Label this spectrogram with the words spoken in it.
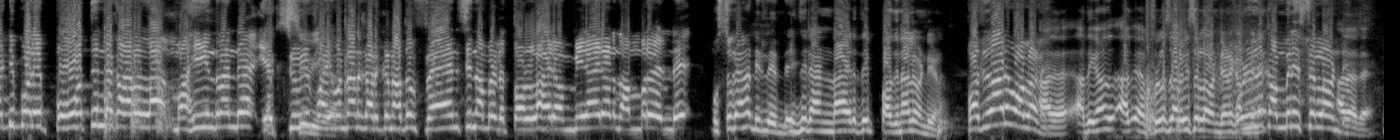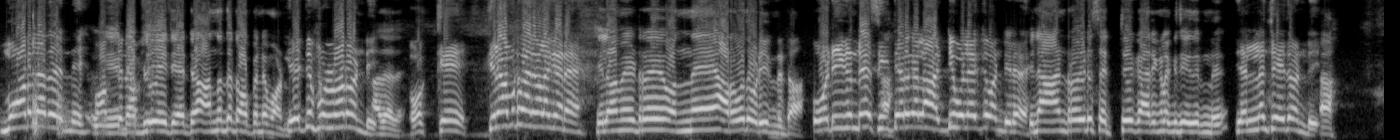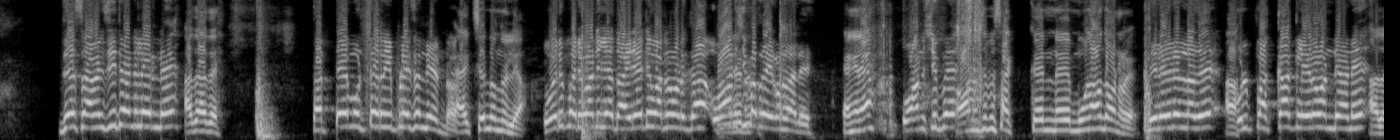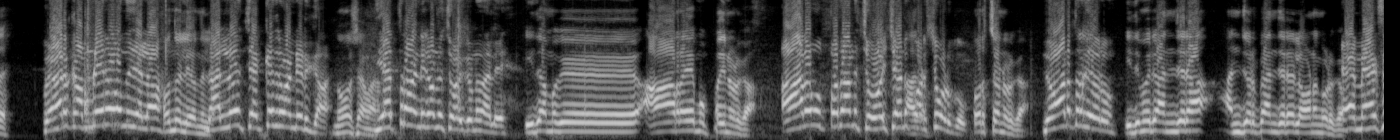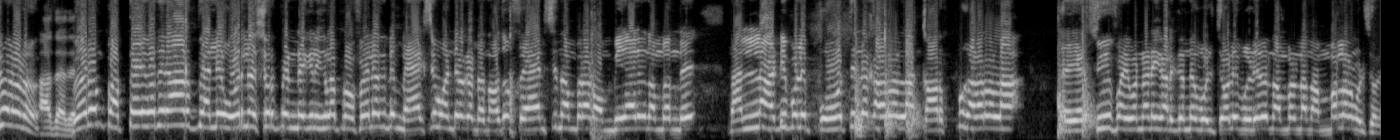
അടിപൊളി പോത്തിന്റെ കളറുള്ള മഹീന്ദ്രന്റെ X U V. Five hundred കിടക്കുന്നത്. അതും ഫാൻസി നമ്മളുടെ തൊള്ളായിരം ഒമ്പതിനായിരം നമ്പർ വരുന്നത്. മുസ്തുഖാൻ ഡില്ലുണ്ട് ഇത് രണ്ടായിരത്തി പതിനാല് വണ്ടിയാണ്. പതിനാല് മോഡലാണ് അധികം ഫുൾ സർവീസ് ഉള്ള വണ്ടിയാണ് ഫുള്ള് കമ്പനി അതെ. മോഡൽ അത് തന്നെ ഡബ്ല്യു എയ്റ്റ് ഏറ്റവും അന്നത്തെ ടോപ്പിന്റെ മോഡൽ ഏറ്റവും ഫുൾ ഓർ വണ്ടി. അതെ. ഓക്കെ കിലോമീറ്റർ കാര്യങ്ങളൊക്കെ കിലോമീറ്റർ ഒന്നേ അറുപത് ഓടിയിട്ടുണ്ട് കേട്ടോ സീറ്റുകളൊക്കെ എല്ലാം അടിപൊളിയാക്കി വണ്ടിയില്ലേ? പിന്നെ ആൻഡ്രോയിഡ് സെറ്റ് കാര്യങ്ങളൊക്കെ ചെയ്തിട്ടുണ്ട്. എല്ലാം ചെയ്ത വണ്ടി. ഇത് സെവൻ സീറ്റ് വണ്ടിയിലെ അതെ അതെ. തട്ടേ മുട്ട റീപ്ലേസ്മെന്റ് ഉണ്ടോ ആക്സിഡന്റ് ഒന്നുമില്ല. ഒരു പരിപാടി ഞാൻ ധൈര്യമായിട്ട് പറഞ്ഞു കൊടുക്കാം ഓണർഷിപ്പ് എത്ര കൊണ്ടാൽ എങ്ങനെ? ഓണർഷിപ്പ് ഓണർഷിപ്പ് സെക്കൻഡ് മൂന്നാമത്തെ ഓണർ നിലവിലുള്ളത് ഫുൾ പക്ക ക്ലിയർ വണ്ടിയാണ്. അതെ. വേറെ കംപ്ലൈന്റുകളൊന്നും ഒന്നുമില്ല ഒന്നുമില്ല ഒന്നുമില്ല. നല്ല ചെക്ക് ചെയ്ത് വണ്ടി എടുക്കാം നൂറ് ശതമാനം. എത്ര വണ്ടികളൊന്ന് ചോദിക്കണമെന്നാൽ ഇത് നമുക്ക് ആറ് മുപ്പതിന് കൊടുക്കാം. ആറ് മുപ്പതാണ് ചോദിച്ചാണ് കുറച്ച് കൊടുക്കും. കുറച്ചാണ് കൊടുക്കുക ലോൺ എത്ര കയറും? ഇതിമൊരു ഒരു അഞ്ചര അഞ്ചു റുപ്യ അഞ്ചര ലോണും കൊടുക്കാം. മാക്സിമം ലോൺ അതെ അതെ. വെറും പത്ത് എഴുപതിനായിരം റുപ്യ അല്ലെ ഒരു ലക്ഷം റുപ്യ ഉണ്ടെങ്കിൽ നിങ്ങളെ പ്രൊഫൈലൊക്കെ മാക്സിമം വണ്ടികൾ കിട്ടുന്നു അതും ഫാൻസി നമ്പറാണ് ഒമ്പതിനായിരം നമ്പറിന്റെ നല്ല അടിപൊളി പോത്തിന്റെ കളറുള്ള കറുപ്പ് കളറുള്ള എക്സ് യു ഫൈവ് ഹൺഡ്രഡ് കിടക്കുന്നത്. വിളിച്ചോളി വീഡിയോ നമ്പർ നമ്പറിലാണ് വിളിച്ചോളി.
